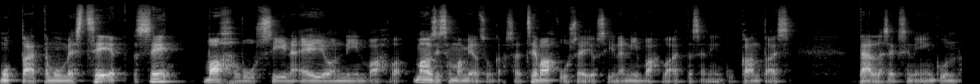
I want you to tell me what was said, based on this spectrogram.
Mutta että mun mielestä se, että se vahvuus siinä ei ole niin vahva. Mä oon siis samaa mieltä sun kanssa, että se vahvuus ei ole siinä niin vahva, että se niin kuin kantaisi tällaiseksi niin kuin...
